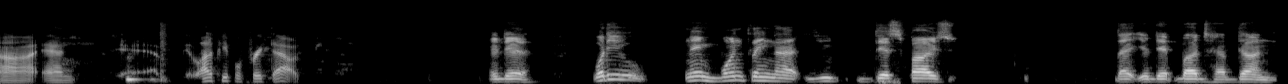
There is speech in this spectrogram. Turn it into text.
uh, and eh, a lot of people freaked out. it did? What do you name one thing that you despise that your dip buds have done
